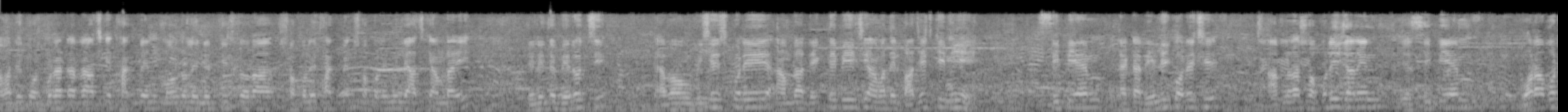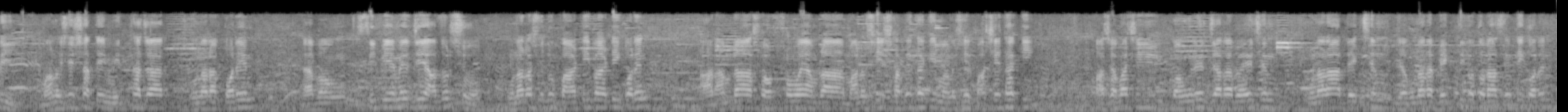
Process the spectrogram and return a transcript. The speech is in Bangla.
আমাদের কর্পোরেটররা আজকে থাকবেন মণ্ডলের নেতৃত্বরা সকলে থাকবেন, সকলে মিলে আজকে আমরা এই রেলিতে বেরোচ্ছি এবং বিশেষ করে আমরা দেখতে পেয়েছি আমাদের বাজেটকে নিয়ে সিপিএম একটা র্যালি করেছে। আপনারা সকলেই জানেন যে সিপিএম বরাবরই মানুষের সাথে মিথ্যাচার ওনারা করেন এবং সিপিএমের যে আদর্শ, ওনারা শুধু পার্টি পার্টি করেন। আর আমরা সব সময় আমরা মানুষের সাথে থাকি, মানুষের পাশে থাকি। পাশাপাশি কংগ্রেস যারা রয়েছেন, ওনারা দেখছেন যে ওনারা ব্যক্তিগত রাজনীতি করেন।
